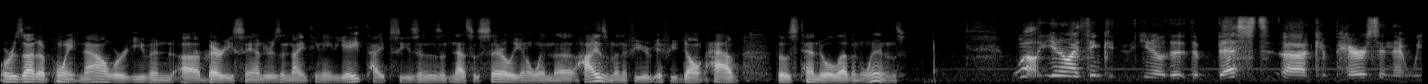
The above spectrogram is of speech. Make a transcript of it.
or is that a point now where even uh, Barry Sanders in 1988 type season isn't necessarily going to win the Heisman if you if you don't have those 10 to 11 wins? Well, you know, I think you know the the best uh, comparison that we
